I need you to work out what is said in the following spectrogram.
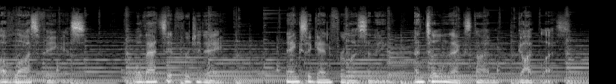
of Las Vegas. Well, that's it for today. Thanks again for listening. Until next time, God bless.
